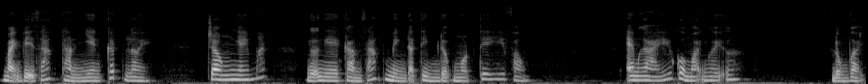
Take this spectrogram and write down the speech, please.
Mạnh vị giác thản nhiên cất lời. Trong nháy mắt, ngỡ nghe cảm giác mình đã tìm được một tia hy vọng. Em gái của mọi người ư? Đúng vậy.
